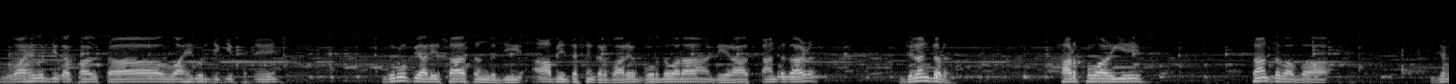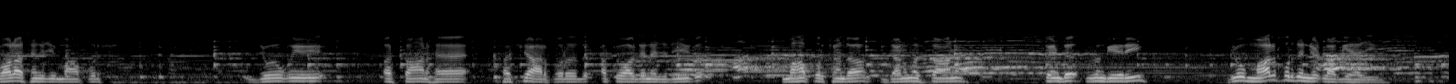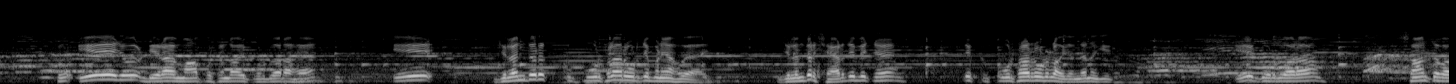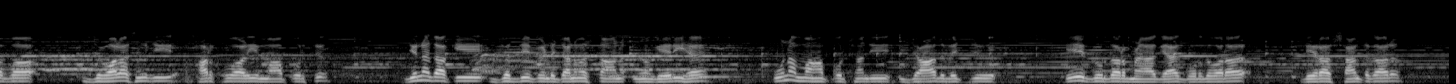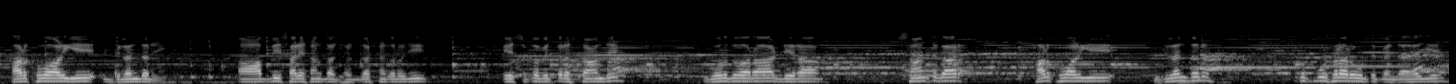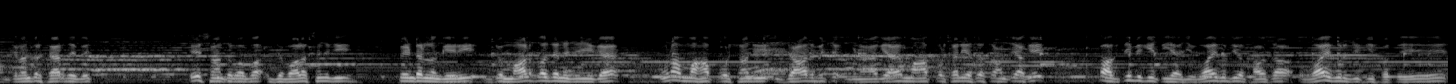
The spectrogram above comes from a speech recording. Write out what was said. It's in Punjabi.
ਵਾਹਿਗੁਰੂ ਜੀ ਕਾ ਖਾਲਸਾ, ਵਾਹਿਗੁਰੂ ਜੀ ਕੀ ਫਤਿਹ। ਗੁਰੂ ਪਿਆਰੀ ਸਾਧ ਸੰਗਤ ਜੀ, ਆਪ ਜੀ ਦਰਸ਼ਨ ਕਰ ਪਾ ਰਹੇ ਹੋ ਗੁਰਦੁਆਰਾ ਡੇਰਾ ਸੰਤਗੜ੍ਹ, ਜਲੰਧਰ। ਹਰਖਵਾਲੀਏ, ਸੰਤ ਬਾਬਾ ਜਵਾਲਾ ਸਿੰਘ ਜੀ ਮਹਾਂਪੁਰਸ਼, ਜੋ ਕਿ ਅਸਥਾਨ ਹੈ ਹੁਸ਼ਿਆਰਪੁਰ ਦ- ਅਤਵਾਲ ਦੇ ਨਜ਼ਦੀਕ। ਮਹਾਂਪੁਰਸ਼ਾਂ ਦਾ ਜਨਮ ਸਥਾਨ ਪਿੰਡ ਲੰਗੇਰੀ, ਜੋ ਮਾਲਪੁਰ ਦੇ ਲਾਗੇ ਹੈ ਜੀ। ਸੋ ਇਹ ਜੋ ਡੇਰਾ ਮਹਾਂਪੁਰਸ਼ਾਂ ਦਾ ਗੁਰਦੁਆਰਾ ਹੈ, ਇਹ ਜਲੰਧਰ ਕਪੂਰਥਲਾ ਰੋਡ ਤੇ ਬਣਿਆ ਹੋਇਆ ਹੈ ਜਲੰਧਰ ਸ਼ਹਿਰ ਦੇ ਵਿੱਚ ਹੈ ਤੇ ਕਪੂਰਥਲਾ ਰੋਡ ਲੱਗ ਜਾਂਦਾ ਨਾ ਜੀ। ਇਹ ਗੁਰਦੁਆਰਾ ਸੰਤ ਬਾਬਾ ਜਵਾਲਾ ਸਿੰਘ ਜੀ ਹਰਖਵਾਲੀ ਮਹਾਂਪੁਰਸ਼ ਜਿਨ੍ਹਾਂ ਦਾ ਕਿ ਜੱਦੀ ਪਿੰਡ ਜਨਮ ਸਥਾਨ ਲੰਗੇਰੀ ਹੈ, ਉਹਨਾਂ ਮਹਾਂਪੁਰਸ਼ਾਂ ਦੀ ਯਾਦ ਵਿੱਚ ਇਹ ਗੁਰਦੁਆਰਾ ਬਣਾਇਆ ਗਿਆ ਗੁਰਦੁਆਰਾ ਡੇਰਾ ਸੰਤਗੜ੍ਹ। ਹਰਖਵਾਲੀਏ ਜਲੰਧਰ ਜੀ। ਆਪ ਵੀ ਸਾਰੇ ਸੰਗਤਾਂ ਦਰ- ਦਰਸ਼ਨ ਕਰੋ ਜੀ। ਇਸ ਪਵਿੱਤਰ ਸਥਾਨ ਦੇ ਗੁਰਦੁਆਰਾ, ਡੇਰਾ ਸੰਤਗੜ੍ਹ ਹਰਖਵਾਲੀਏ ਜਲੰਧਰ, ਕਪੂਰਥਲਾ ਰੋਡ ਤੇ ਪੈਂਦਾ ਹੈ ਜੀ। ਜਲੰਧਰ ਸ਼ਹਿਰ ਦੇ ਵਿੱਚ ਇਹ ਸੰਤ ਬਾਬਾ ਜਵਾਲਾ ਸਿੰਘ ਜੀ, ਪਿੰਡ ਲੰਗੇਰੀ, ਜੋ ਮਾਲਪੁਰ ਦੇ ਨਜ਼ਦੀਕ ਹੈ, ਉਹਨਾਂ ਮਹਾਪੁਰਸ਼ਾਂ ਦੀ ਯਾਦ ਵਿੱਚ ਬਣਾਇਆ ਗਿਆ ਹੈ। ਮਹਾਪੁਰਸ਼ਾਂ ਦੀ ਇਸ ਸਥਾਨ ਤੇ ਆ ਕੇ ਭਗਤੀ ਵੀ ਕੀਤੀ ਹੈ ਜੀ। ਵਾਹਿਗੁਰੂ ਜੀ ਕਾ ਖਾਲਸਾ, ਵਾਹਿਗੁਰੂ ਜੀ ਕੀ ਫਤਿਹ।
